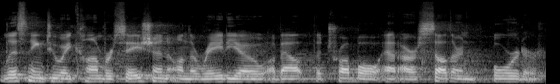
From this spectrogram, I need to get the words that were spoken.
listening to a conversation on the radio about the trouble at our southern border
